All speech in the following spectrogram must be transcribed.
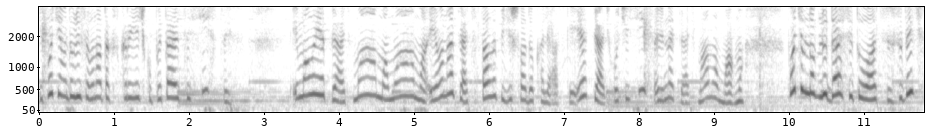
І потім я дивлюся, вона так з краєчку питається сісти. І малий опять, мама, мама. І вона опять встала, підійшла до коляски. І опять хоче сісти, а він опять, мама, мама. Потім наблюдає ситуацію, сидить.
